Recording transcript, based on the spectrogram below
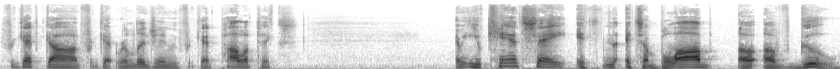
Forget God, forget religion, forget politics. I mean, you can't say it's it's a blob of, of goo.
